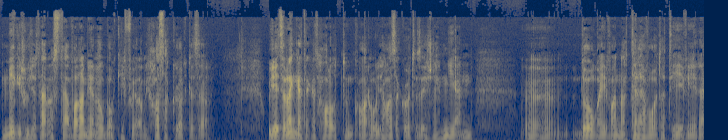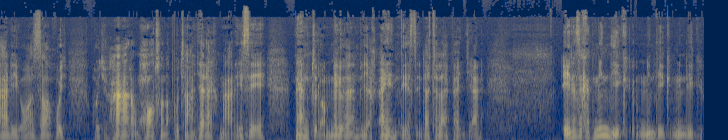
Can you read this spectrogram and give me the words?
mégis úgy határoztál valamilyen okból kifolyólag, hogy hazaköltözöl. Ugye itt rengeteget hallottunk arról, hogy a hazaköltözésnek milyen ö, dolgai vannak, tele volt a tévé, rádió azzal, hogy, hogy három-hat hónap után a gyerek már izé, nem tudom, még nem tudják elintézni, letelepedjen. Én ezeket mindig, mindig, mindig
